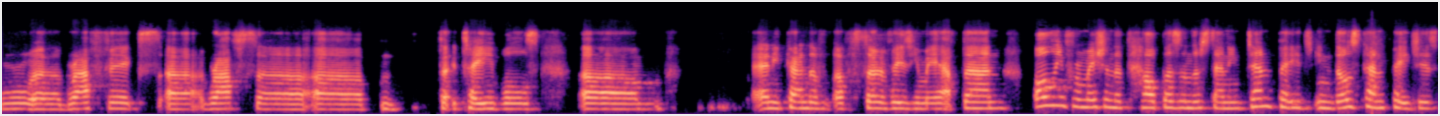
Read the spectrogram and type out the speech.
Uh, graphics, uh, graphs, uh, uh tables, um, any kind of, of surveys you may have done, all information that help us understand in 10 page, in those 10 pages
